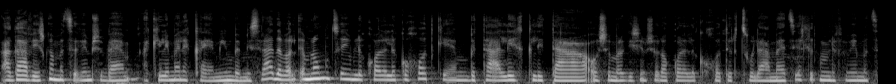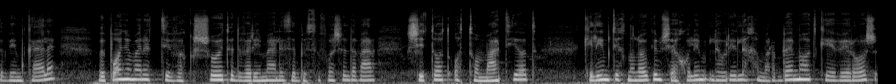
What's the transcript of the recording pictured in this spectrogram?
אגב, יש גם מצבים שבהם הכלים הכלים האלה קיימים במשרד, אבל הם לא מוצאים לכל הלקוחות כי הם בתהליך קליטה, או שמרגישים שלא כל הלקוחות ירצו לאמץ, יש לי גם לפעמים מצבים כאלה. ופה אני אומרת, תבקשו את הדברים האלה, זה בסופו של דבר שיטות אוטומטיות, כלים טכנולוגיים שיכולים להוריד לכם הרבה מאוד כאבי ראש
